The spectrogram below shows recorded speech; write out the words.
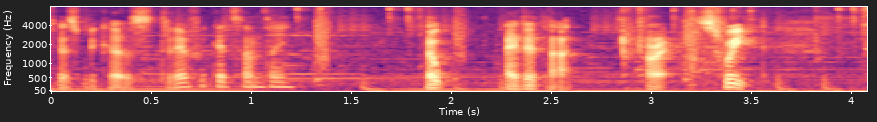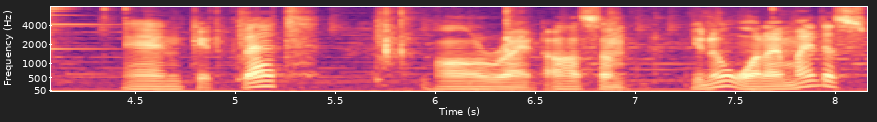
Just because. Did I forget something? Nope, I did not. Alright, sweet. And get that. Alright, awesome. You know what, I might just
